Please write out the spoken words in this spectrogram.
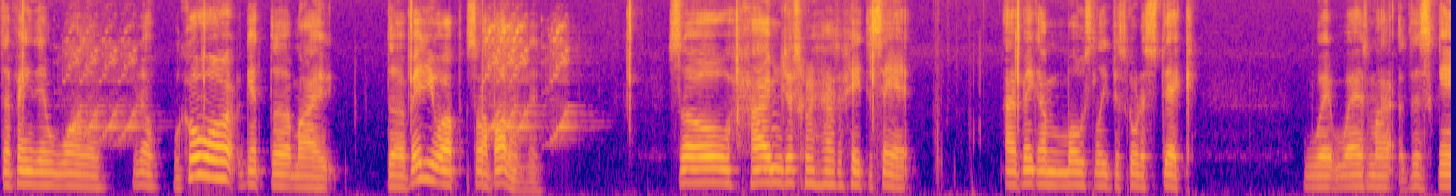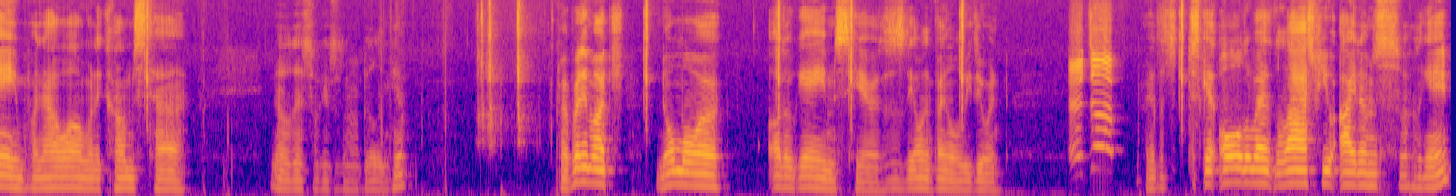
The thing didn't want to, you know, record, get the my the video up, so I bothered then. So I'm just gonna have to hate to say it. I think I'm mostly just going to stick with where's my this game from now on when it comes to know this so it's not building here. But pretty much no more other games here. This is the only thing we'll be doing. Heads up! Alright, let's just get all the way to the last few items of the game.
